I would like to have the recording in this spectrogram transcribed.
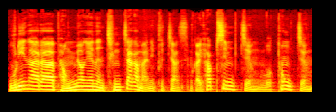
우리나라 병명에는 증자가 많이 붙지 않습니까? 협심증, 뭐 통증.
